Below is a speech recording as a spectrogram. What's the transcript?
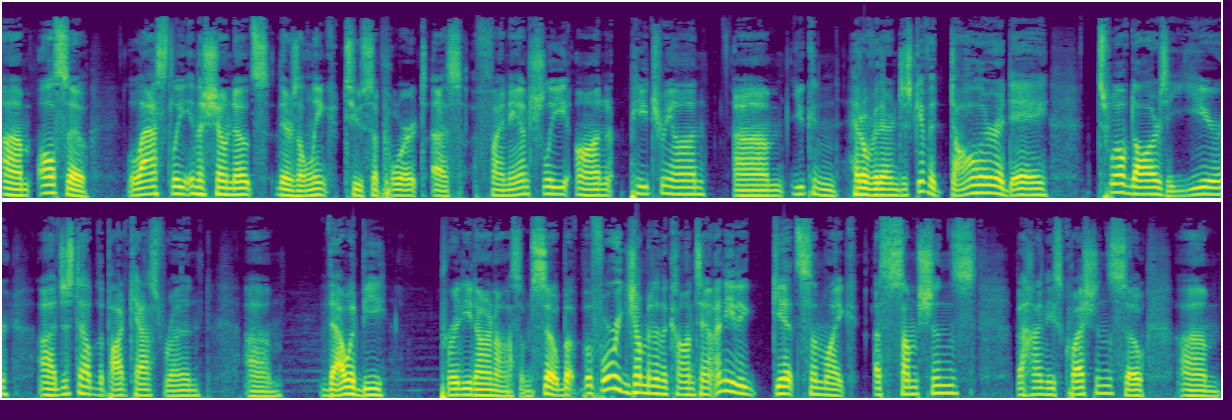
um, also, Lastly, in the show notes, there's a link to support us financially on Patreon. Um, you can head over there and just give a dollar a day, twelve dollars a year, uh, just to help the podcast run. Um, that would be pretty darn awesome. So, but before we jump into the content, I need to get some like assumptions behind these questions. So, um,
